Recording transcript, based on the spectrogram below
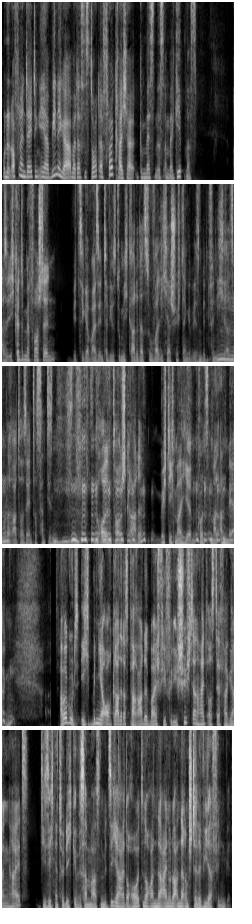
und in Offline-Dating eher weniger, aber dass es dort erfolgreicher gemessen ist am Ergebnis? Also ich könnte mir vorstellen, witzigerweise interviewst du mich gerade dazu, weil ich ja schüchtern gewesen bin, finde ich mhm. als Moderator sehr interessant, diesen, diesen, diesen Rollentausch gerade. Möchte ich mal hier kurz mal anmerken. Aber gut, ich bin ja auch gerade das Paradebeispiel für die Schüchternheit aus der Vergangenheit, die sich natürlich gewissermaßen mit Sicherheit auch heute noch an der einen oder anderen Stelle wiederfinden wird.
